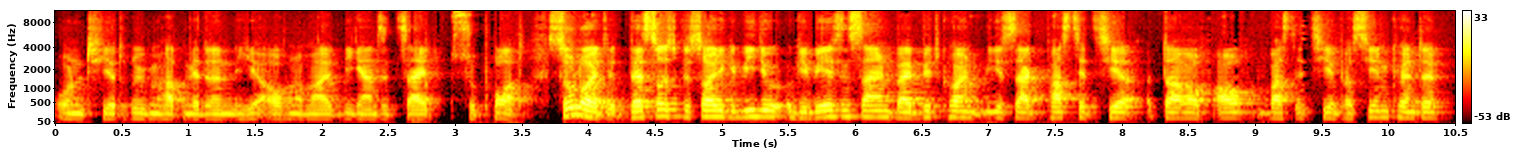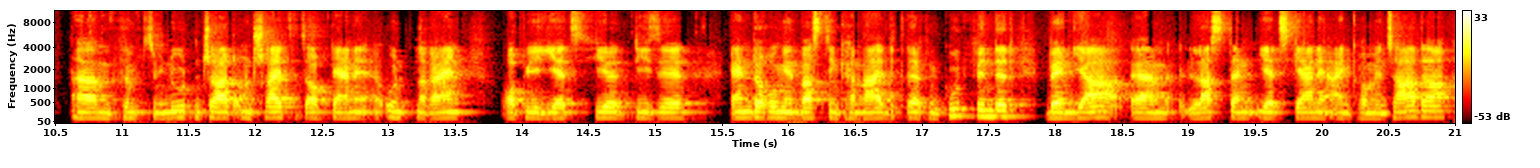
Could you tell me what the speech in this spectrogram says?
und hier drüben hatten wir dann hier auch nochmal die ganze Zeit Support. So Leute, das soll es fürs heutige Video gewesen sein. Bei Bitcoin, wie gesagt, passt jetzt hier darauf auf, was jetzt hier passieren könnte. Ähm, 15 Minuten Chart und schreibt jetzt auch gerne unten rein, ob ihr jetzt hier diese Änderungen, was den Kanal betreffend, gut findet. Wenn ja, ähm, lasst dann jetzt gerne einen Kommentar da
